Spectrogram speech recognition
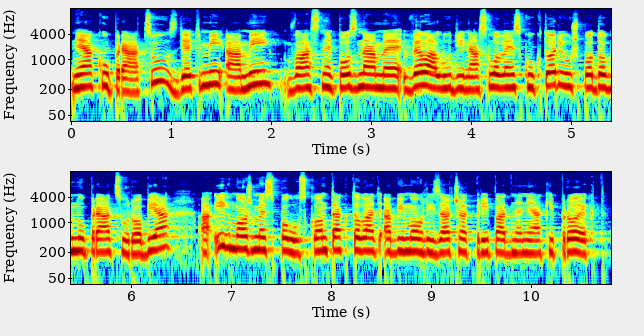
nejakú prácu s deťmi a my vlastne poznáme veľa ľudí na Slovensku, ktorí už podobnú prácu robia a ich môžeme spolu skontaktovať, aby mohli začať prípadne nejaký projekt.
